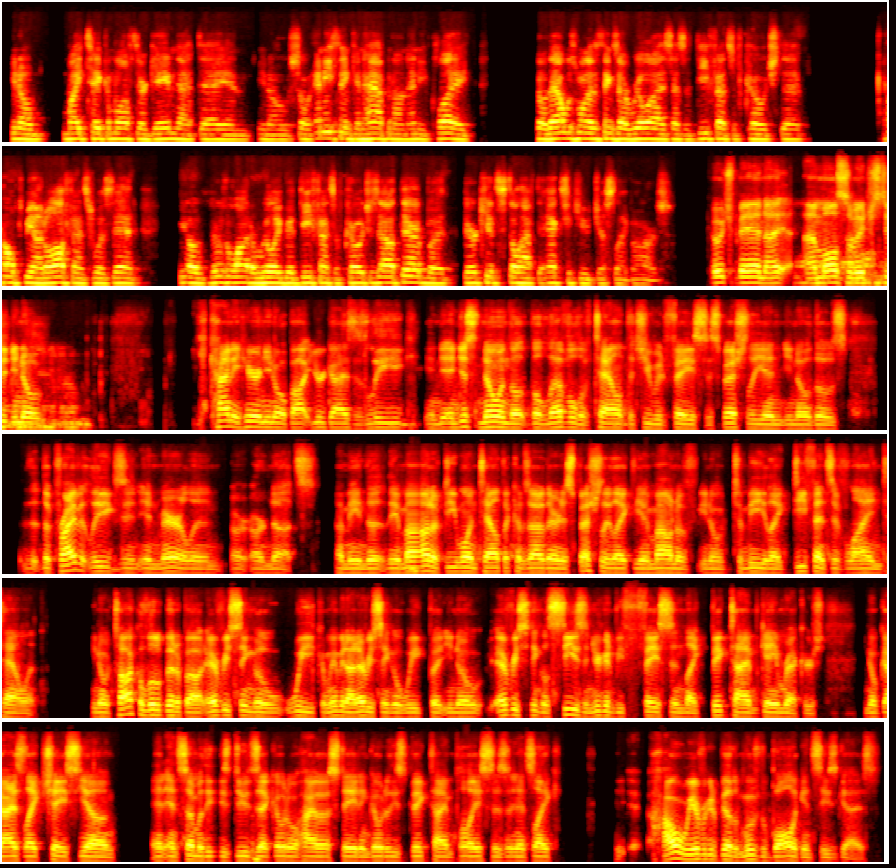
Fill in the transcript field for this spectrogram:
you know might take them off their game that day and you know so anything can happen on any play. So that was one of the things i realized as a defensive coach that helped me on offense was that you know there's a lot of really good defensive coaches out there but their kids still have to execute just like ours. Coach man i i'm also interested you know kind of hearing, you know, about your guys' league and, and just knowing the, the level of talent that you would face, especially in, you know, those, the, the private leagues in, in Maryland are, are nuts. I mean, the, the amount of D1 talent that comes out of there, and especially like the amount of, you know, to me, like defensive line talent, you know, talk a little bit about every single week, or maybe not every single week, but you know, every single season you're going to be facing like big time game wreckers. You know, guys like Chase Young and, and some of these dudes that go to Ohio State and go to these big time places, and it's like, how are we ever going to be able to move the ball against these guys?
